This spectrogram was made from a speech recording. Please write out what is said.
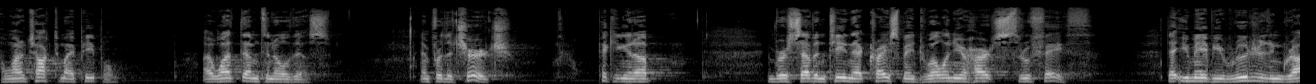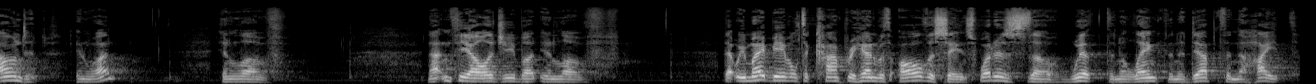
I want to talk to my people. I want them to know this. And for the church, picking it up in verse 17, that Christ may dwell in your hearts through faith, that you may be rooted and grounded in what? In love. Not in theology, but in love. that we might be able to comprehend with all the saints what is the width and the length and the depth and the height,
